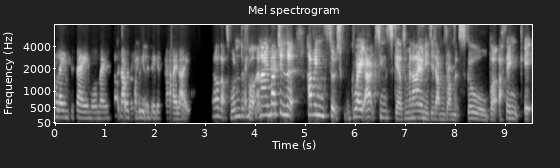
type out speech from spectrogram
claim to fame almost. But that was probably the biggest highlight. Oh, that's wonderful. And I imagine that having such great acting skills, I mean, I only did Amdram at school, but I think it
